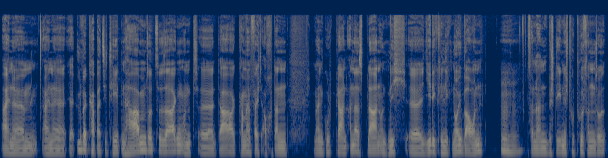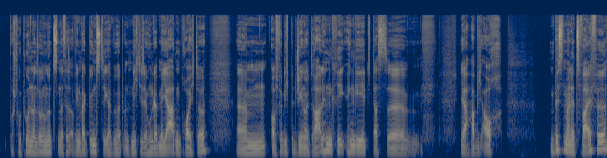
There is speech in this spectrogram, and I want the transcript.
eine, eine ja, Überkapazitäten haben sozusagen und äh, da kann man vielleicht auch dann man gut plant, anders planen und nicht äh, jede Klinik neu bauen, mhm. sondern bestehende Struktur schon so, Strukturen dann so nutzen, dass es auf jeden Fall günstiger wird und nicht diese 100 Milliarden bräuchte. Ähm, Ob es wirklich budgetneutral hingeht, das äh, ja, habe ich auch ein bisschen meine Zweifel,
